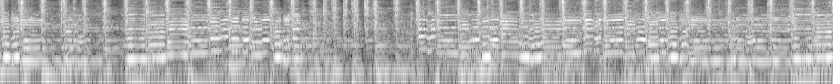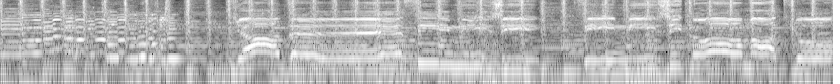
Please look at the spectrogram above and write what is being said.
Thank you. Για δε θυμίζει, θυμίζει το ματιό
